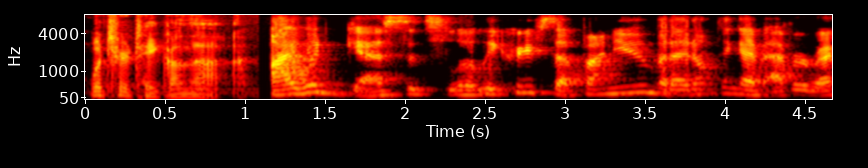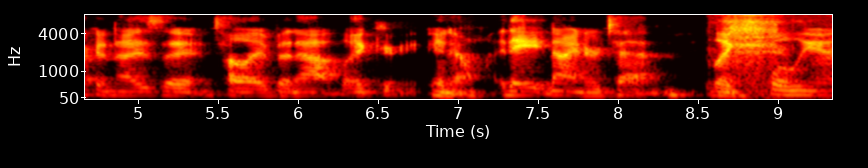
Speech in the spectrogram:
What's your take on that? I would guess it slowly creeps up on you but i don't think i've ever recognized it until i've been at like you know an eight nine or ten like fully in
